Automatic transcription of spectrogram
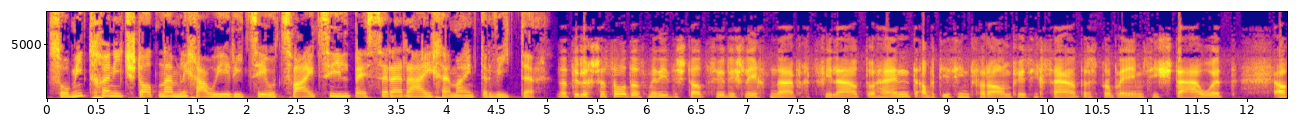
Somit können die Stadt nämlich auch ihre CO2-Ziele besser erreichen, meint er weiter. Natürlich schon so, dass wir in der Stadt Zürich schlicht und einfach zu viele Autos haben, aber die sind vor allem für sich selber das Problem. Sie stauen an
